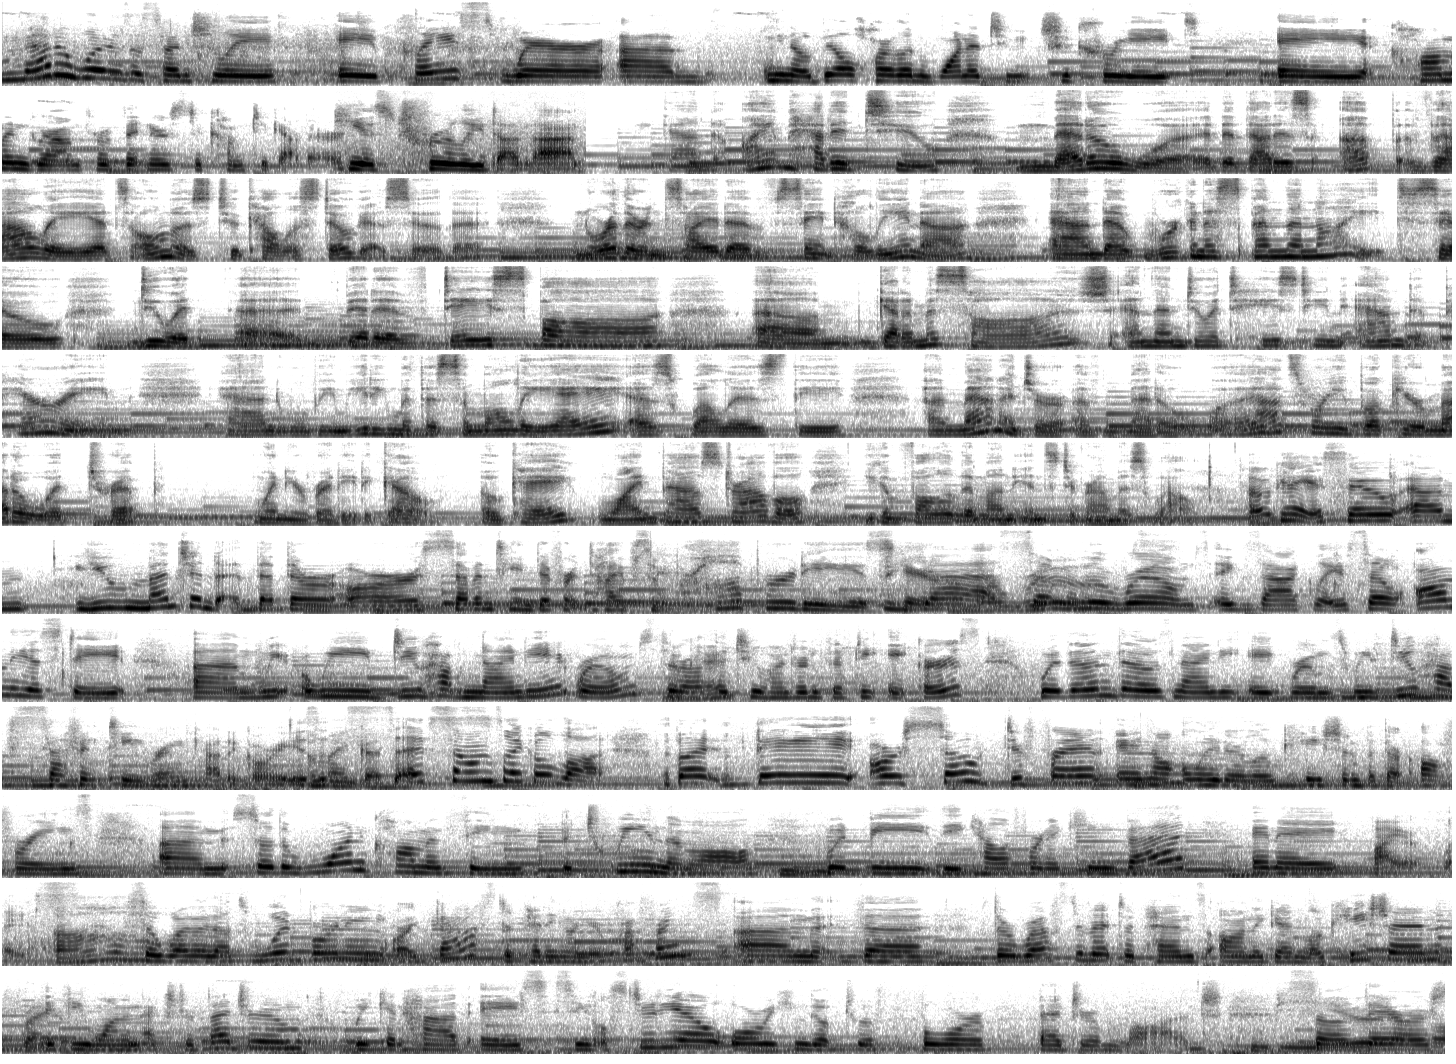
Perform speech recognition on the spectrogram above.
Meadowood is essentially a place where, um, you know, Bill Harlan wanted to, to create a common ground for vintners to come together. He has truly done that weekend, I am headed to Meadowood, that is up valley. It's almost to Calistoga, so the northern side of St. Helena, and uh, we're going to spend the night. So do a, a bit of day spa, um, get a massage, and then do a tasting and a pairing. And we'll be meeting with a sommelier as well as the uh, manager of Meadowood. That's where you book your Meadowood trip when you're ready to go okay? Wine Pass Travel. You can follow them on Instagram as well. Okay, so um, you mentioned that there are 17 different types of properties here. Yeah, so the rooms, exactly. So on the estate, um, we, we do have 98 rooms throughout okay. the 250 acres. Within those 98 rooms, we do have 17 room categories. Oh my goodness. It sounds like a lot, but they are so different in not only their location, but their offerings. Um, so the one common thing between between them all mm -hmm. would be the California King bed and a fireplace. Oh. So whether that's wood burning or gas, depending on your preference, um, the the rest of it depends on again location. Right. If you want an extra bedroom, we can have a single studio, or we can go up to a four bedroom lodge. Beautiful. So there are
